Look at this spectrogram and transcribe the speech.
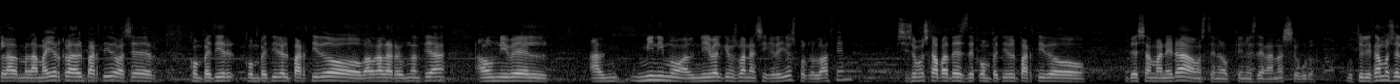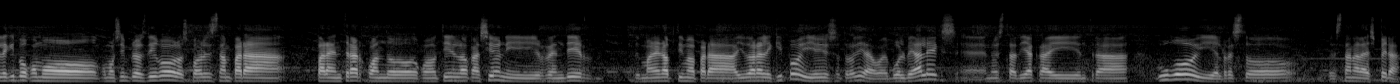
la mayor clave del partido va a ser competir, competir el partido, valga la redundancia, a un nivel al mínimo, al nivel que nos van a exigir ellos, porque lo hacen. Si somos capaces de competir el partido de esa manera, vamos a tener opciones de ganar seguro. Utilizamos el equipo como, como siempre os digo, los jugadores están para, para entrar cuando, cuando tienen la ocasión y rendir de manera óptima para ayudar al equipo y hoy es otro día. Vuelve Alex, eh, no está Diaca y entra Hugo y el resto están a la espera.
